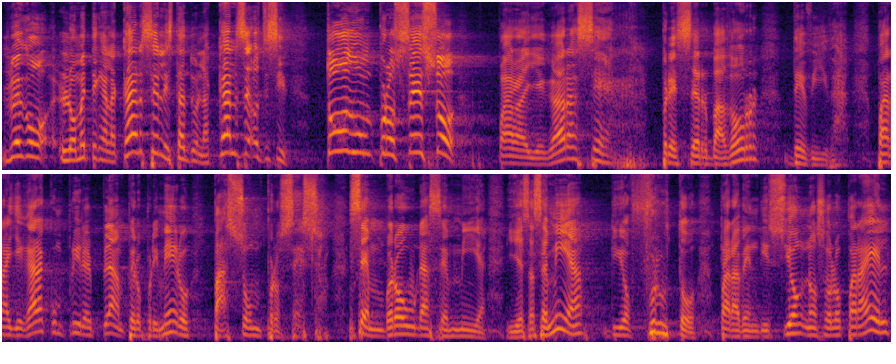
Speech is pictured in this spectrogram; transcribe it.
luego lo meten a la cárcel, estando en la cárcel, es decir, todo un proceso para llegar a ser preservador de vida, para llegar a cumplir el plan, pero primero pasó un proceso, sembró una semilla y esa semilla dio fruto para bendición, no solo para él,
